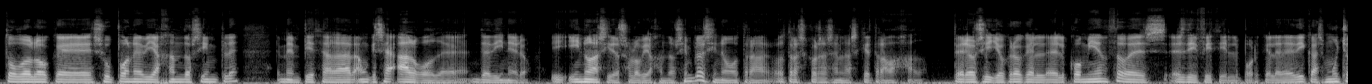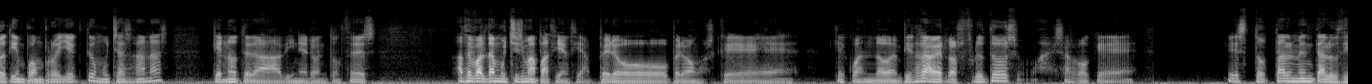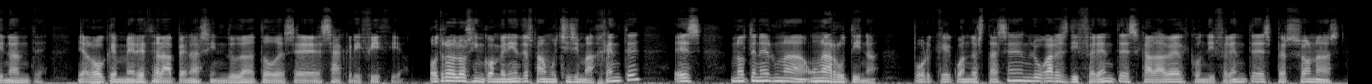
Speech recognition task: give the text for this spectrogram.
todo lo que supone viajando simple me empieza a dar, aunque sea algo de, dinero. Y, no ha sido solo viajando simple, sino otras cosas en las que he trabajado. Pero sí, yo creo que el, comienzo es, es, difícil, porque le dedicas mucho tiempo a un proyecto, muchas ganas, que no te da dinero. Entonces, hace falta muchísima paciencia, pero, pero vamos, que, que cuando empiezas a ver los frutos, es algo que es totalmente alucinante y algo que merece la pena sin duda todo ese sacrificio. Otro de los inconvenientes para muchísima gente es no tener una, una rutina, porque cuando estás en lugares diferentes cada vez con diferentes personas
